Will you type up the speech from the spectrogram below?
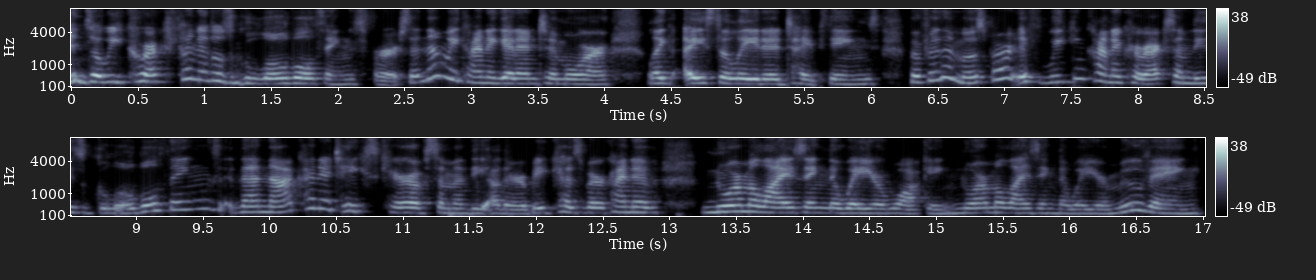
and so we correct kind of those global things first and then we kind of get into more like isolated type things. But for the most part if we can kind of correct some of these global things then that kind of takes care of some of the other because we're kind of normalizing the way you're walking normalizing the way you're moving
